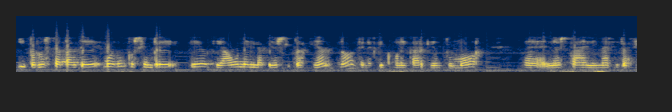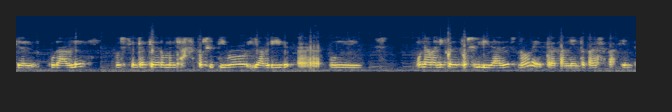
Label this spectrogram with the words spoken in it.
y por nuestra parte, bueno, pues siempre creo que aún en la peor situación, ¿no? Tener que comunicar que un tumor eh, no está en una situación curable, pues siempre hay que dar un mensaje positivo y abrir eh, un, un abanico de posibilidades, ¿no? De tratamiento para esa paciente.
